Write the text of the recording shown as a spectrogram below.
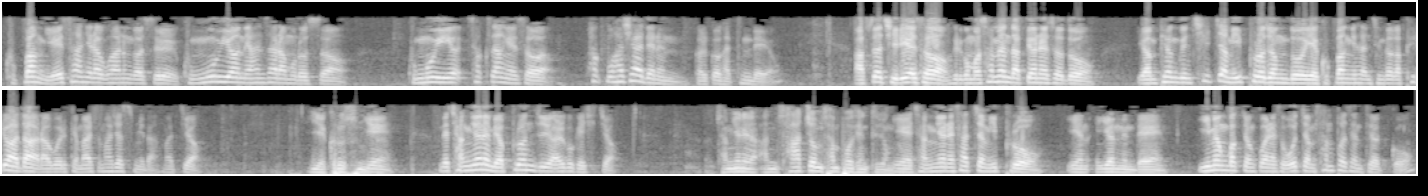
국방 예산이라고 하는 것을 국무위원회 한 사람으로서 국무위 석상에서 확보하셔야 되는 걸 것 같은데요. 앞서 질의에서 그리고 뭐 서면 답변에서도 연평균 7.2% 정도의 국방 예산 증가가 필요하다라고 이렇게 말씀하셨습니다. 맞죠? 예, 그렇습니다. 예. 근데 작년에 몇 프로인지 알고 계시죠? 작년에 한 4.3% 정도. 예, 작년에 4.2%였는데 이명박 정권에서 5.3%였고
